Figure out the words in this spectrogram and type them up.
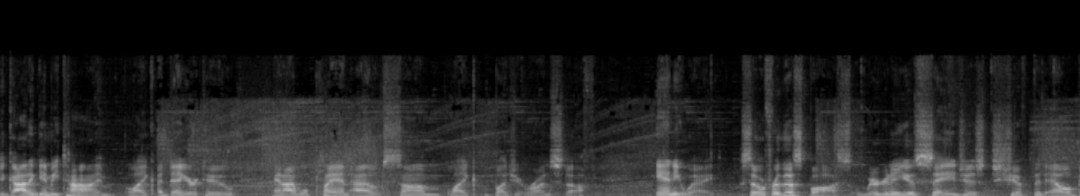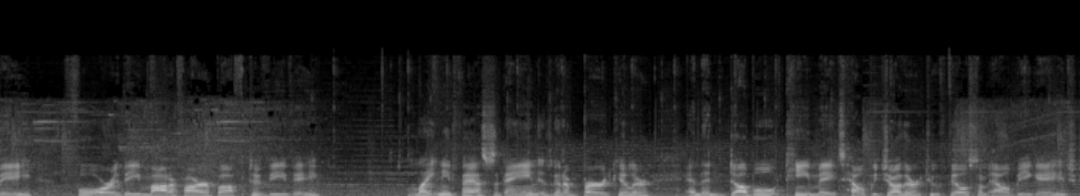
you got to give me time, like a day or two, and I will plan out some, like, budget run stuff. Anyway, so for this boss, we're going to use Sage's Shifted LB for the modifier buff to VV. Lightning Fast Zidane is going to Bird Killer and then double teammates help each other to fill some LB gauge.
